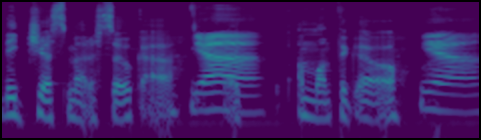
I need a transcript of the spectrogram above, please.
they just met Ahsoka Yeah. a month ago. Yeah,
